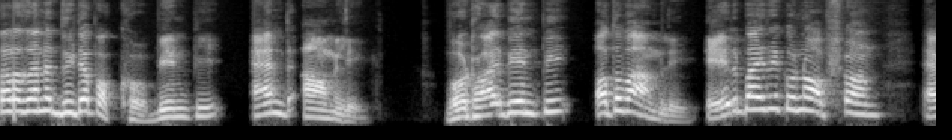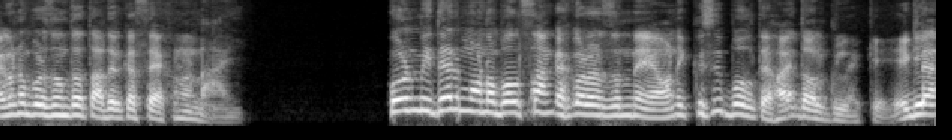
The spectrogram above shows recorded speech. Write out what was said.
তারা জানে দুইটা পক্ষ, BNP and Awami League. Vote হয় বিএনপি অথবা আওয়ামী লীগ। এর বাইরে কোনো অপশন এখনও পর্যন্ত তাদের কাছে এখনও নাই। কর্মীদের মনোবল চাঙ্গা করার জন্য অনেক কিছু বলতে হয় দলগুলোকে। এগুলা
